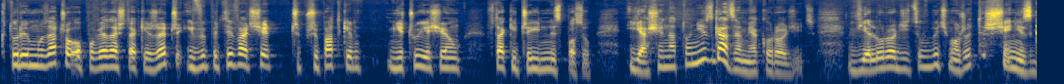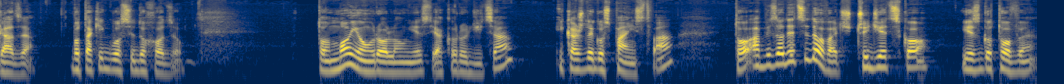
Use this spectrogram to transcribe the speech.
który mu zaczął opowiadać takie rzeczy i wypytywać się, czy przypadkiem nie czuje się w taki czy inny sposób. I ja się na to nie zgadzam jako rodzic. Wielu rodziców być może też się nie zgadza, bo takie głosy dochodzą. To moją rolą jest jako rodzica i każdego z Państwa to, aby zadecydować, czy dziecko jest gotowe,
